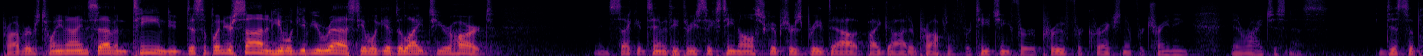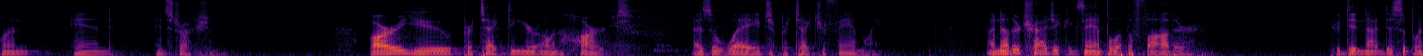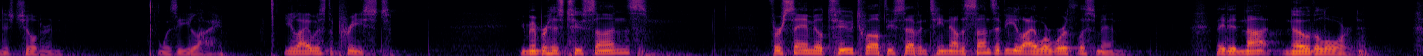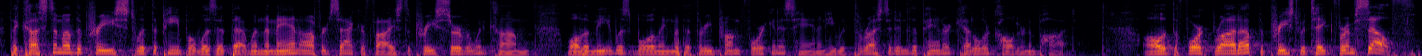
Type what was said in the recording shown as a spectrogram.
Proverbs 29 17, do discipline your son, and he will give you rest. He will give delight to your heart. In 2 Timothy 3:16, all scripture is breathed out by God and profitable for teaching, for reproof, for correction, and for training in righteousness. Discipline and instruction. Are you protecting your own heart as a way to protect your family? Another tragic example of a father who did not discipline his children was Eli. Eli was the priest. You remember his two sons? 1 Samuel 2 12 through 17. Now the sons of Eli were worthless men. They did not know the Lord. The custom of the priest with the people was that, that when the man offered sacrifice, the priest's servant would come while the meat was boiling with a three pronged fork in his hand, and he would thrust it into the pan or kettle or cauldron and pot. All that the fork brought up, the priest would take for himself.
